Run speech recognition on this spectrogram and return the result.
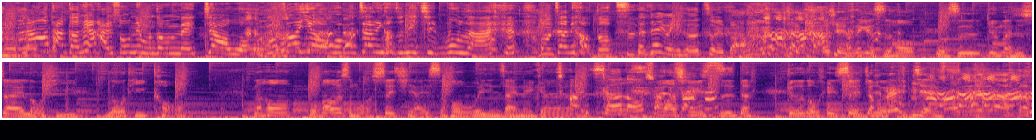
然后他隔天还说你们怎么没叫我？我们说有，我们叫你，可是你起不来，我们叫你好多次。人家以为你喝醉吧？而且那个时候我是原本是睡在楼梯楼梯口，然后我不知道为什么睡起来的时候，我已经在那个阁楼花床上絮司的阁楼可以睡觉你了。被捡尸了？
